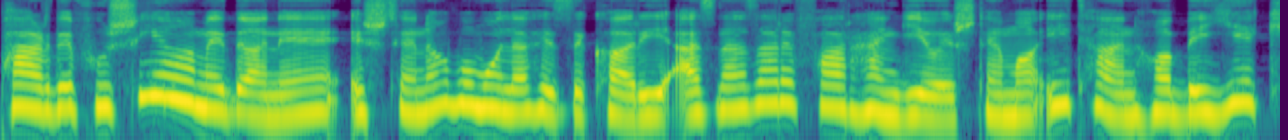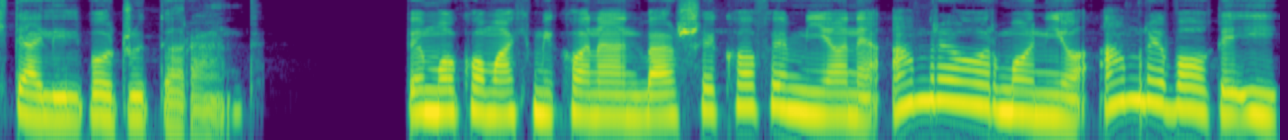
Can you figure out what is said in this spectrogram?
پرده پوشی آمدانه اجتناب و ملاحظه کاری از نظر فرهنگی و اجتماعی تنها به یک دلیل وجود دارند. به ما کمک می کنند بر شکاف میان امر آرمانی و امر واقعی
